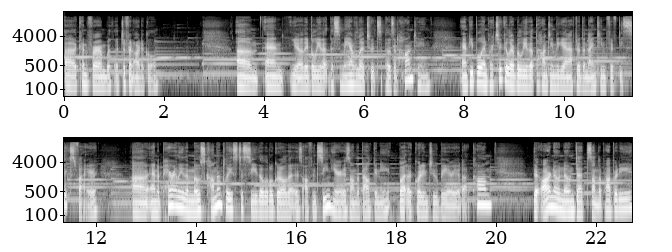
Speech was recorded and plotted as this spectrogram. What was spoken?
uh, confirm with a different article. Um, and, you know, they believe that this may have led to its supposed haunting. And people in particular believe that the haunting began after the 1956 fire. Uh, and apparently, the most common place to see the little girl that is often seen here is on the balcony. But according to BayArea.com, there are no known deaths on the property,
